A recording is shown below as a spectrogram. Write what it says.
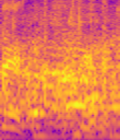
Andy.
